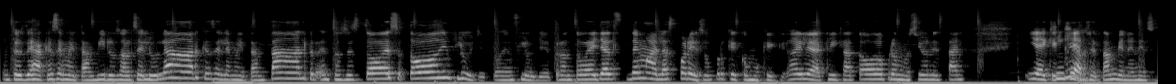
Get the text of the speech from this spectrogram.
Entonces deja que se metan virus al celular, que se le metan tal. Entonces todo eso, todo influye, todo influye. De pronto ella es de malas por eso, porque como que ay, le da clic a todo, promociones, tal. Y hay que Sí, cuidarse también en eso.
